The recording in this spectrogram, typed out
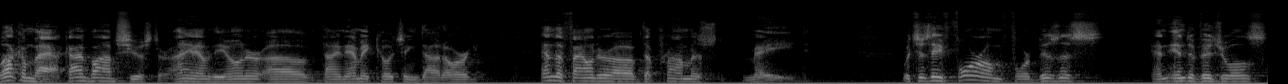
Welcome back. I'm Bob Schuster. I am the owner of dynamiccoaching.org and the founder of The Promise Made, which is a forum for business and individuals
